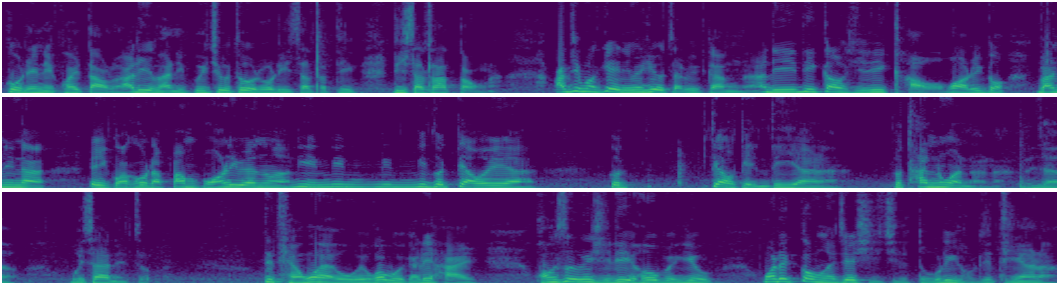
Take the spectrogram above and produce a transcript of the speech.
过年也快到了，啊，你嘛你规手套罗二三十点，二三十栋啊，啊，今嘛给你们休十一工啊，啊，你你到时你考，我你讲，万一那。哎，挂靠那帮盘里边嘛，你你你你个掉位啊，个掉点滴啊，个瘫痪了啦，你知道？为啥尼做？你听我的话，我袂甲你害。黄世明是你的好朋友，我咧讲的这是一个道理，互你听啦。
